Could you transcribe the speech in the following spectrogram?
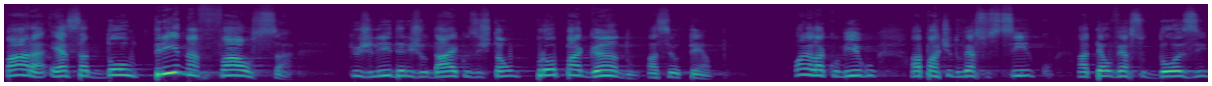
para essa doutrina falsa que os líderes judaicos estão propagando a seu tempo. Olha lá comigo, a partir do verso 5 até o verso 12,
